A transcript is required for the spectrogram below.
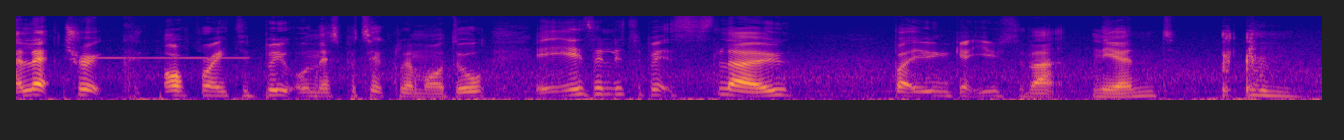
Electric operated boot on this particular model. It is a little bit slow, but you can get used to that in the end.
